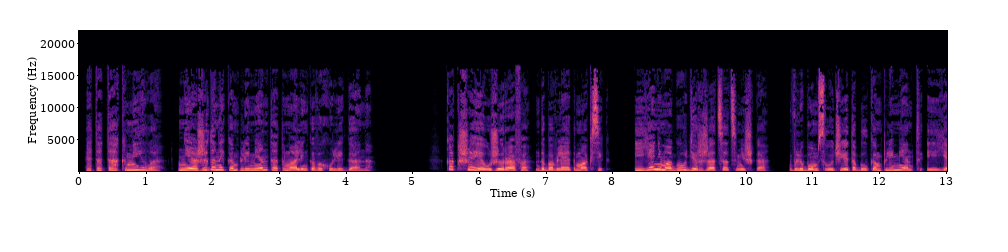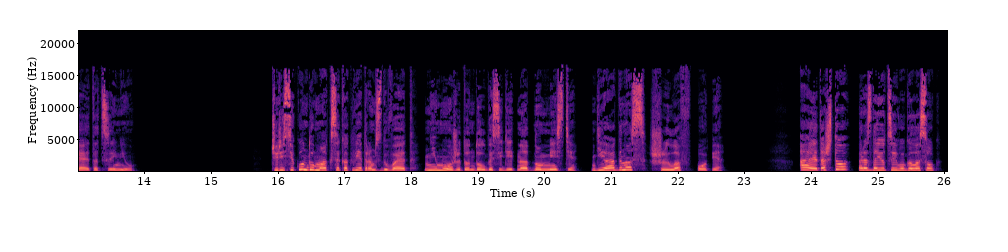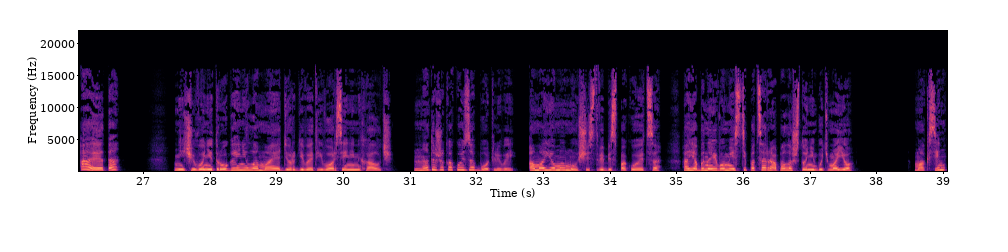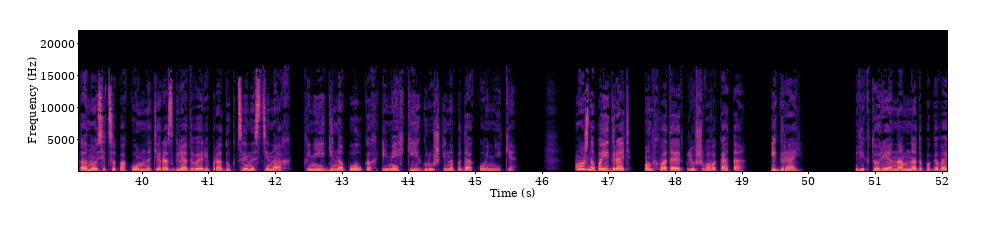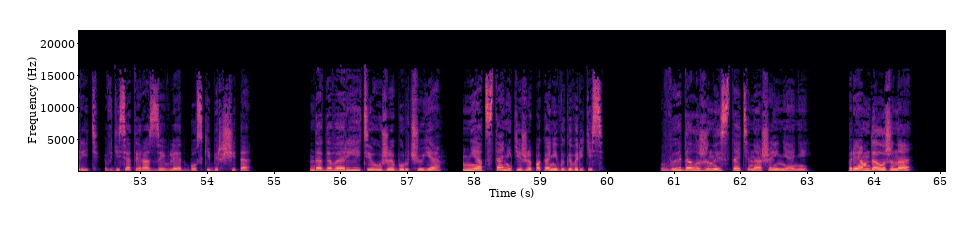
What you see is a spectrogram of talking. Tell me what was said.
«Это так мило, Неожиданный комплимент от маленького хулигана. «Как шея у жирафа», — добавляет Максик, и я не могу удержаться от смешка. В любом случае, это был комплимент, и я это ценю. Через секунду Макса как ветром сдувает. Не может он долго сидеть на одном месте. Диагноз — шило в попе. «А это что?» — раздается его голосок. «А это?» Ничего не трогая и не ломая, дергивает его Арсений Михайлович. Надо же, какой заботливый. О моем имуществе беспокоится. А я бы на его месте поцарапала что-нибудь мое. Максимка носится по комнате, разглядывая репродукции на стенах, книги на полках и мягкие игрушки на подоконнике. «Можно поиграть?» Он хватает плюшевого кота. «Играй». «Виктория, нам надо поговорить», — в десятый раз заявляет босс киберщита. «Да говорите уже, бурчу я. Не отстанете же, пока не выговоритесь». Вы должны стать нашей няней. Прям должна?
